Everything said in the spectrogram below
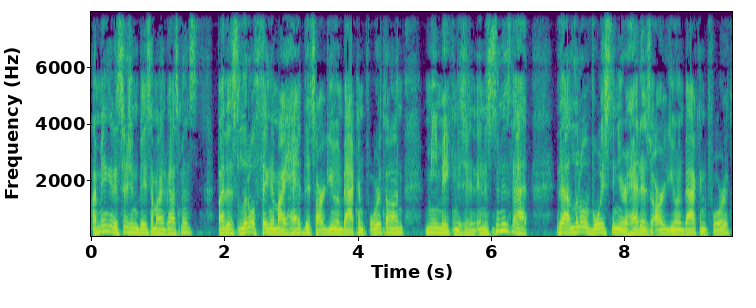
I'm making a decision based on my investments by this little thing in my head that's arguing back and forth on me making a decision. And as soon as that, that little voice in your head is arguing back and forth,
